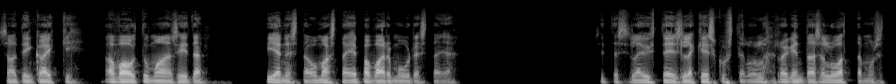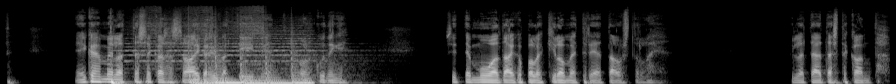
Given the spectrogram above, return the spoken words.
saatiin kaikki avautumaan siitä pienestä omasta epävarmuudesta ja sitten sillä yhteisellä keskustelulla rakentaa se luottamus, että eiköhän meillä ole tässä kasassa aika hyvä tiimi, että on kuitenkin sitten muualta aika paljon kilometriä taustalla. Ja kyllä tämä tästä kantaa.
